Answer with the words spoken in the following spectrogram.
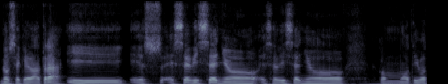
no se queda atrás. Y es, ese diseño, ese diseño con motivos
